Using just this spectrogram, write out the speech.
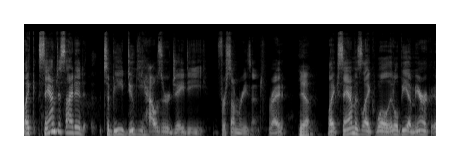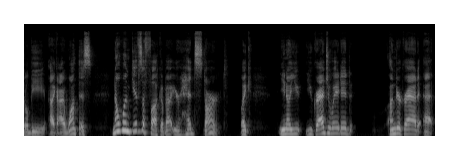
Like Sam decided to be Doogie Howser JD for some reason, right? Yep. Like Sam is like, well, it'll be a miracle. It'll be like, I want this. No one gives a fuck about your head start. Like, you know, you you graduated undergrad at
